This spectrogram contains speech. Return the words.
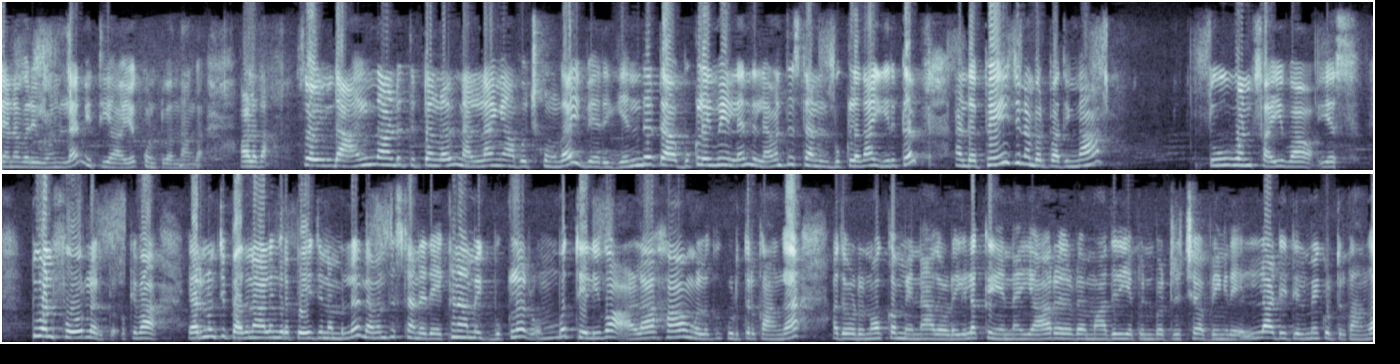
ஜனவரி ஒன்றில் நித்தி ஆயோக் கொண்டு வந்தாங்க. அவ்வளோதான் ஸோ இந்த ஐந்தாண்டு திட்டங்கள் நல்லா ஞாபகம் வச்சுக்கோங்க. வேறு எந்த ட புக்லையுமே இல்லை. இந்த லெவன்த்து ஸ்டாண்டர்ட் புக்கில் தான் இருக்குது அந்த பேஜ் நம்பர் பார்த்தீங்கன்னா டூ ஒன் ஃபைவா எஸ் டூ அண்ட் ஃபோரில் இருக்குது ஓகேவா இரநூத்தி பதினாலுங்கிற பேஜ் நம்பரில் லெவன்த்து ஸ்டாண்டர்ட் எக்கனாமிக் புக்கில் ரொம்ப தெளிவாக அழகாக உங்களுக்கு கொடுத்துருக்காங்க. அதோட நோக்கம் என்ன? அதோட இலக்கு என்ன? யாரோட மாதிரியை பின்பற்றுச்சு? அப்படிங்கிற எல்லா டீட்டெயிலுமே கொடுத்துருக்காங்க.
